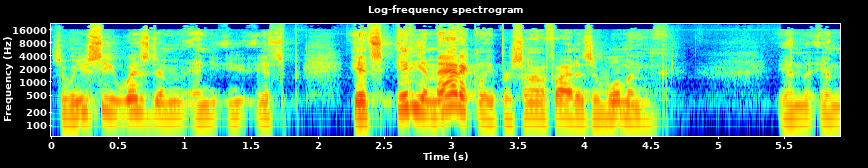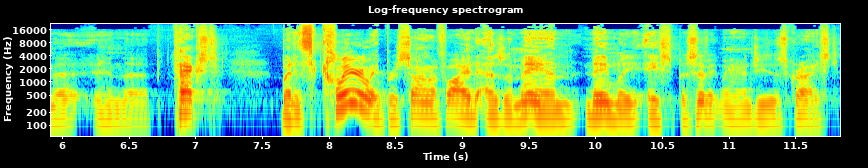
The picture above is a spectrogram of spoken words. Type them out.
So when you see wisdom, and it's, it's idiomatically personified as a woman in the, in, the, in the text, but it's clearly personified as a man, namely a specific man, Jesus Christ,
